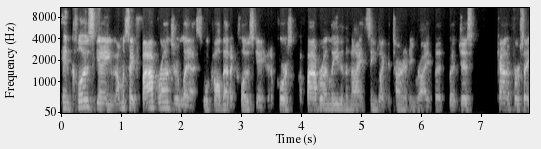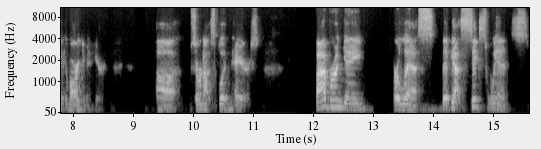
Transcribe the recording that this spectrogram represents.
In close games, I'm going to say five runs or less. We'll call that a close game. And of course, a five run lead in the ninth seems like eternity, right? But but just kind of for sake of argument here. Uh, so we're not splitting hairs. Five run game or less, they've got six wins.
